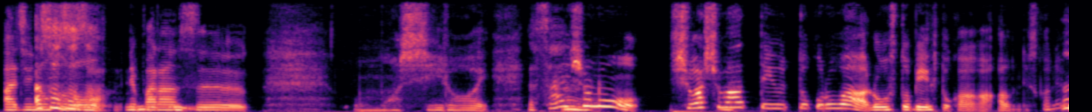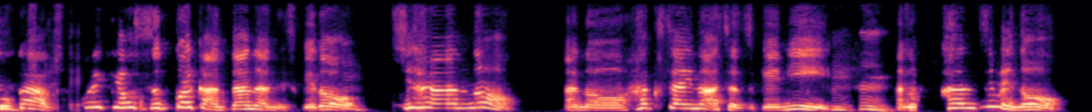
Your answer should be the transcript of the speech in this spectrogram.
味のあそそうそうのね、バランス、面白い。最初のシュワシュワっていうところはローストビーフとかが合うんですかね？とかこれ今日すっごい簡単なんですけど、うん市販の、あの、白菜の浅漬けに、うんうん。あの、缶詰の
